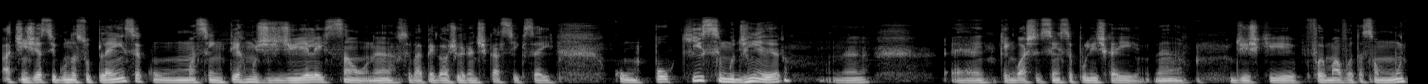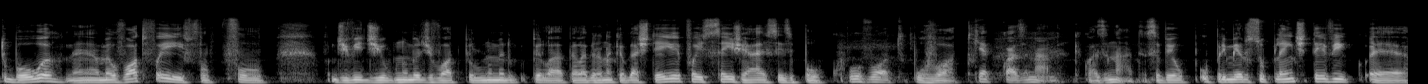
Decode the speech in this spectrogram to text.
atingi a segunda suplência com, assim, em termos de, de eleição, né? Você vai pegar os grandes caciques aí com pouquíssimo dinheiro, né? É, quem gosta de ciência política aí, né? Diz que foi uma votação muito boa, né? O meu voto foi, foi, foi dividir o número de votos pelo número pela, pela grana que eu gastei e foi seis reais, seis e pouco Por voto, por voto, que é quase nada. que é quase nada. Você vê o, o primeiro suplente teve é,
